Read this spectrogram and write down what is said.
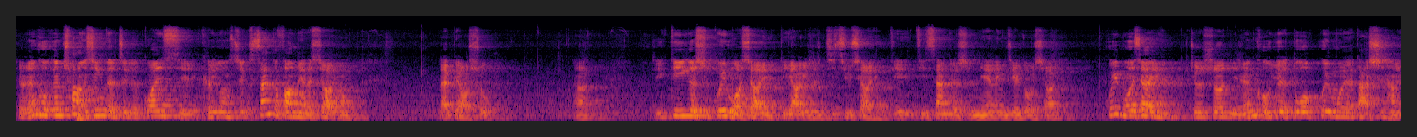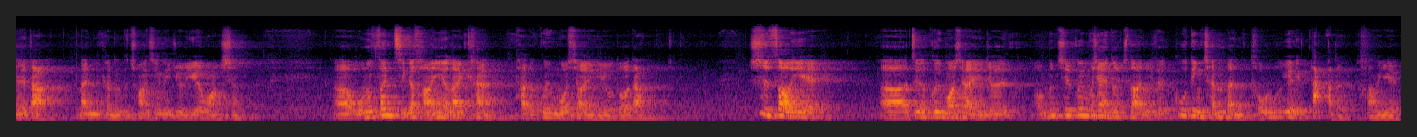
就人口跟创新的这个关系，可以用这个三个方面的效用来表述。啊，第第一个是规模效应，第二个是集聚效应，第第三个是年龄结构效应。规模效应就是说，你人口越多，规模越大，市场越大，那你可能的创新力就越旺盛。呃，我们分几个行业来看，它的规模效应有多大？制造业，呃，这个规模效应就是，我们其实规模效应都知道，你的固定成本投入越大的行业，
